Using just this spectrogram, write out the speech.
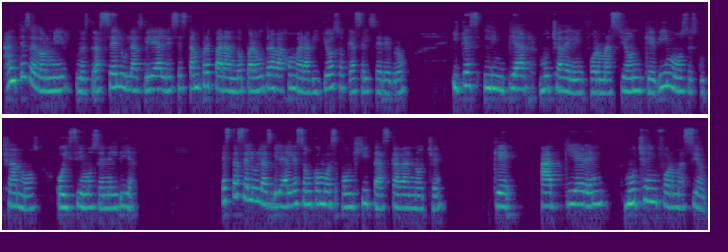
antes de dormir, nuestras células gliales se están preparando para un trabajo maravilloso que hace el cerebro y que es limpiar mucha de la información que vimos, escuchamos o hicimos en el día. Estas células gliales son como esponjitas cada noche que adquieren mucha información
